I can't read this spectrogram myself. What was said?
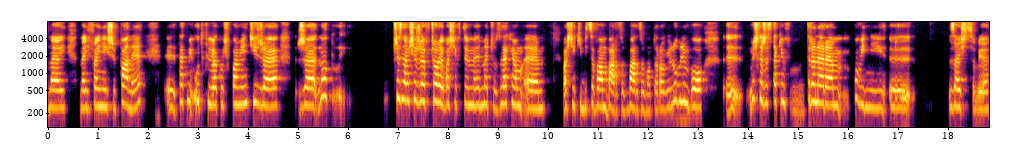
naj, najfajniejszy pany, tak mi utkwił jakoś w pamięci, że, że no przyznam się, że wczoraj właśnie w tym meczu z Lechią właśnie kibicowałam bardzo, bardzo Motorowi Lublin, bo y, myślę, że z takim trenerem powinni y, zajść sobie.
